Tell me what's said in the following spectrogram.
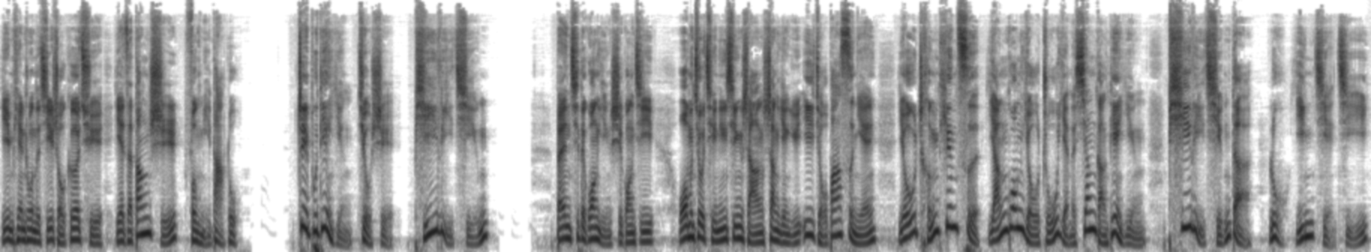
影片中的几首歌曲也在当时风靡大陆。这部电影就是《霹雳情》。本期的光影时光机，我们就请您欣赏上映于1984年由程天赐、杨光友主演的香港电影《霹雳情》的录音剪辑。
